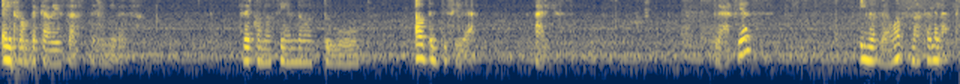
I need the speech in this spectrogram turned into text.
el rompecabezas del universo. Reconociendo tu autenticidad, Aries. Gracias y nos vemos más adelante.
